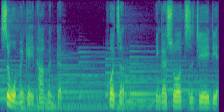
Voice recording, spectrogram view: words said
是我们给他们的，或者应该说直接一点，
